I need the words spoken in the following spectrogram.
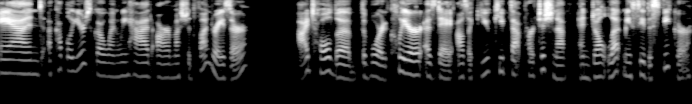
And a couple of years ago, when we had our masjid fundraiser, I told the the board clear as day. I was like, "You keep that partition up and don't let me see the speaker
